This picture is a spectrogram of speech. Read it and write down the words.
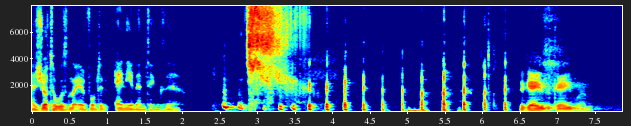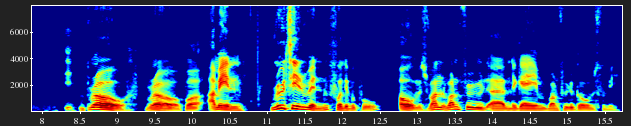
and Jota was not involved in any of them things there. the game's a game, man. bro, bro. But I mean, routine win for Liverpool. Holmes, run run through um, the game, run through the goals for me.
